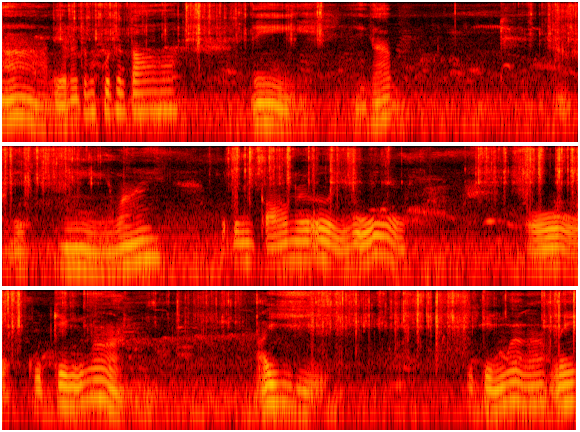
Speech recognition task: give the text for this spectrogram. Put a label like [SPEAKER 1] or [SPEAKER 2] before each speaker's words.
[SPEAKER 1] อ่าเดี๋ยวเราจะมาคุยกันต่อ นี่ นี่ครับอ่านี่นี่ไว้เป็นกองเลย โอ้โอ้ขุดเก่งมากไอ้ขุดเก่งมากครับ นี่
